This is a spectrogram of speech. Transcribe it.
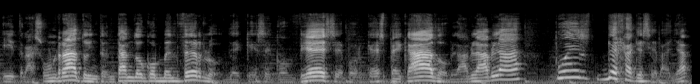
y tras un rato intentando convencerlo de que se confiese porque es pecado, bla bla bla, pues deja que se vaya.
